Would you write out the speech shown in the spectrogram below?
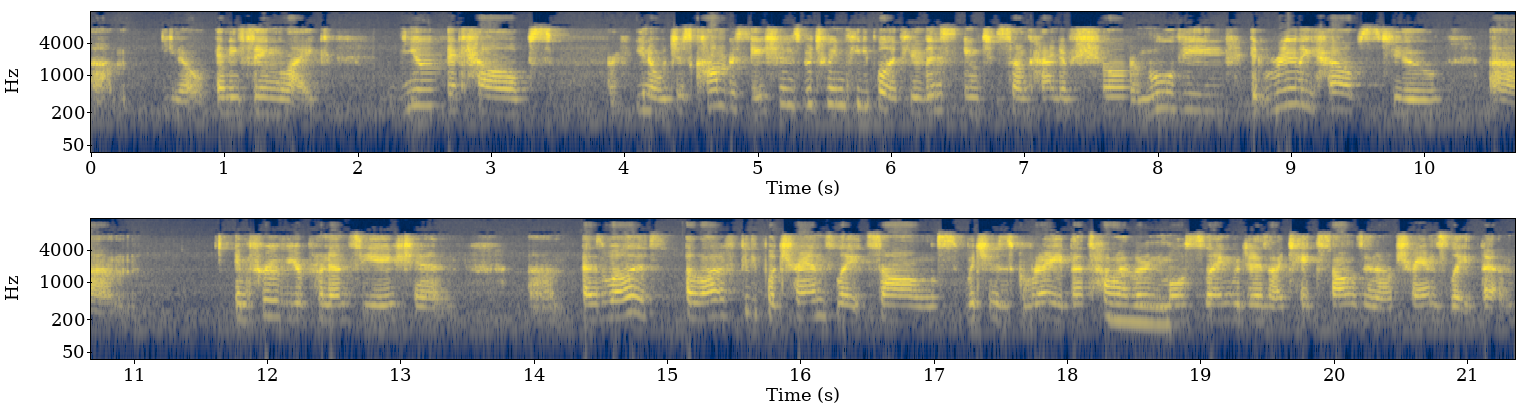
um, you know, anything like music helps, or, you know, just conversations between people. If you're listening to some kind of show or movie, it really helps to um, improve your pronunciation. Um, as well as a lot of people translate songs, which is great. That's how I learn most languages. I take songs and I'll translate them,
